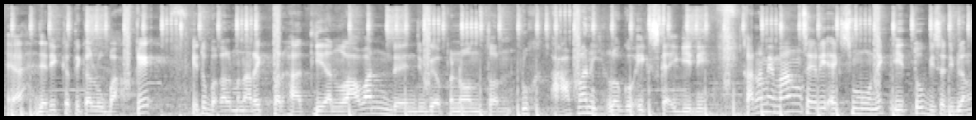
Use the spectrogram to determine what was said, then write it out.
ya jadi ketika lu pakai itu bakal menarik perhatian lawan dan juga penonton duh apa nih logo X kayak gini karena memang seri X Munich itu bisa dibilang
